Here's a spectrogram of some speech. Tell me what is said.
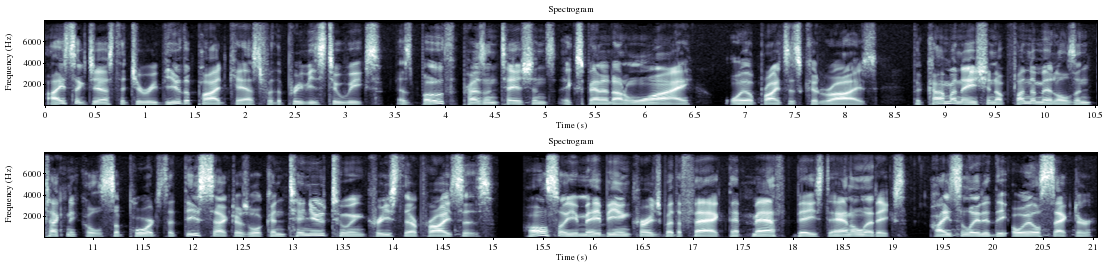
I suggest that you review the podcast for the previous two weeks, as both presentations expanded on why oil prices could rise. The combination of fundamentals and technicals supports that these sectors will continue to increase their prices. Also, you may be encouraged by the fact that math based analytics isolated the oil sector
